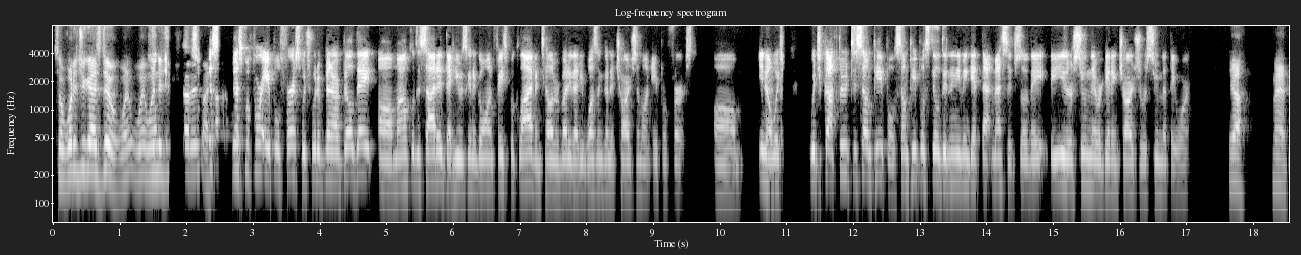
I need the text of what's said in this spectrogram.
so what did you guys do? When, when, when did you shut it? Just, just, before April 1st, which would have been our bill date, uh, my uncle decided that he was going to go on Facebook Live and tell everybody that he wasn't going to charge them on April 1st. Um, you know, which which got through to some people. Some people still didn't even get that message, so they they either assumed they were getting charged or assumed that they weren't. Yeah, man,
